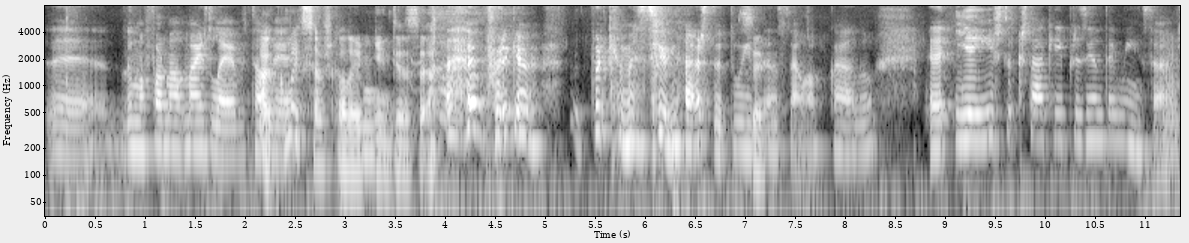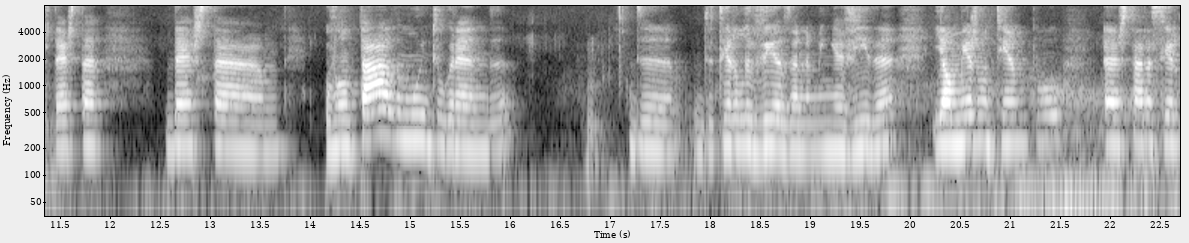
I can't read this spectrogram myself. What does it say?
eh, de uma forma mais leve, Ah, talvez. como é que sabes qual é a minha intenção? porque, porque mencionaste a tua Sim. intenção há bocado. Eh, e é isto que está aqui presente em mim, Hum. sabes? Desta, desta vontade muito grande de, de ter leveza na minha vida e ao mesmo tempo a estar a ser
